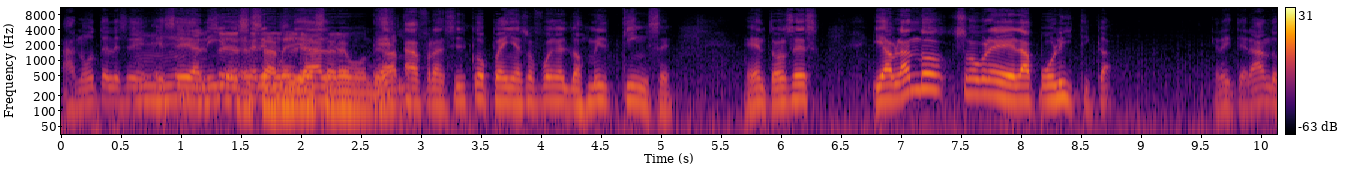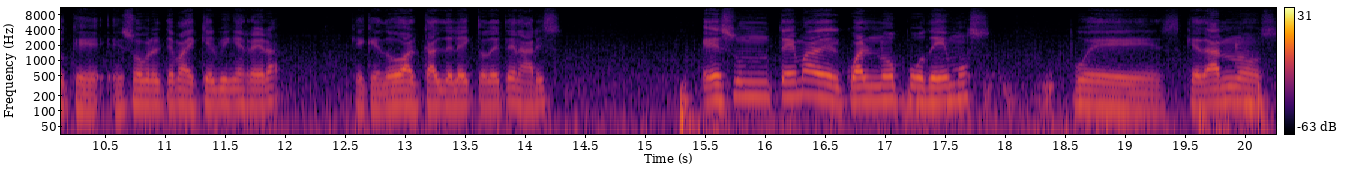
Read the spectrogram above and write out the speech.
Anótele ese, anillo, de, serie mundial, mundial. Eh, a Francisco Peña, eso fue en el 2015. Entonces, Y hablando sobre la política, reiterando que es sobre el tema de Kelvin Herrera, que quedó alcalde electo de Tenares, es un tema del cual no podemos pues quedarnos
